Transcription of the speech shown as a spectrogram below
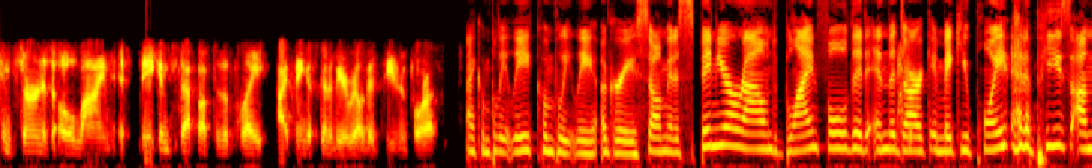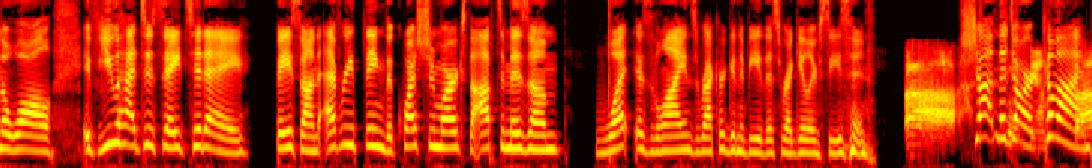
concern is O line. If they can step up to the plate, I think it's going to be a real good season for us. I completely, completely agree. So I'm going to spin you around blindfolded in the dark and make you point at a piece on the wall. If you had to say today, based on everything, the question marks, the optimism, what is the Lions' record going to be this regular season? Ah, Shot in the dark. Come on.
